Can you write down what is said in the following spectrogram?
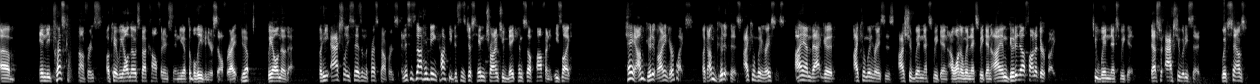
Um, in the press conference, okay, we all know it's about confidence and you have to believe in yourself, right? Yep. We all know that. But he actually says in the press conference, and this is not him being cocky, this is just him trying to make himself confident. He's like, hey, I'm good at riding dirt bikes. Like, I'm good at this. I can win races. I am that good. I can win races. I should win next weekend. I want to win next weekend. I am good enough on a dirt bike to win next weekend. That's actually what he said, which sounds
